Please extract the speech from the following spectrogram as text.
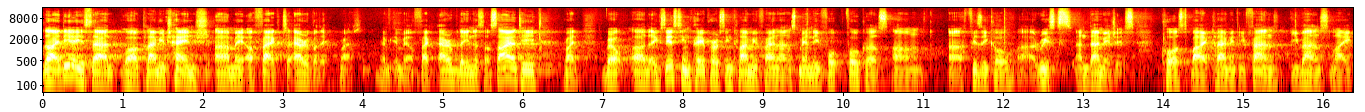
The idea is that well, climate change uh, may affect everybody, right? It may affect everybody in the society, right? Well, uh, the existing papers in climate finance mainly fo focus on uh, physical uh, risks and damages caused by climate event, events like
